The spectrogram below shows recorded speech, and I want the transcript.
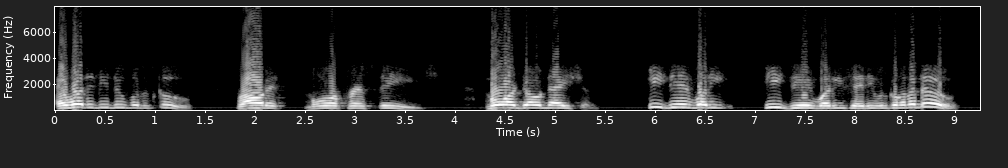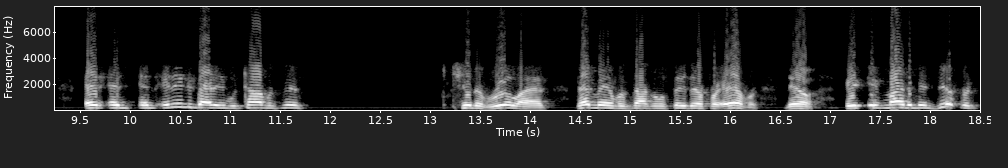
And what did he do for the school? Brought it more prestige, more donations. He did what he he did what he said he was going to do. And, and and and anybody with common sense should have realized that man was not going to stay there forever. Now, it, it might have been different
